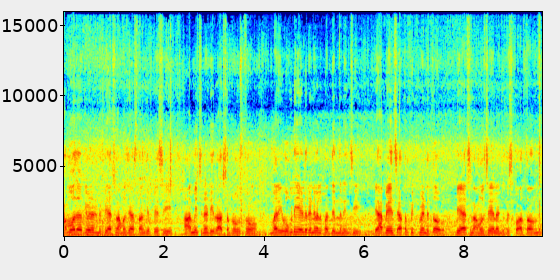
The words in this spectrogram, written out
ఆమోదయోగ్యమైనటువంటి పిఆర్సీని అమలు చేస్తామని చెప్పేసి హామీ ఇచ్చినట్టు ఈ రాష్ట్ర ప్రభుత్వం మరి ఒకటి ఏడు రెండు వేల పద్దెనిమిది నుంచి యాభై ఐదు శాతం ఫిట్మెంట్తో పిఆర్సీని అమలు చేయాలని చెప్పేసి కోరుతా ఉంది.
